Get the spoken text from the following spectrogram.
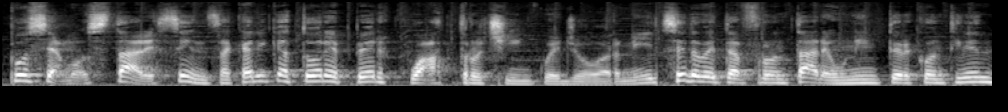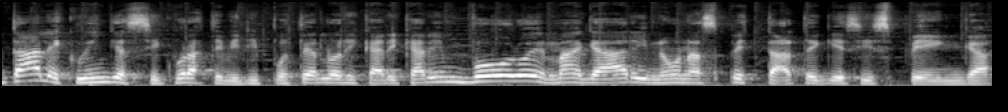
possiamo stare senza caricatore per 4-5 giorni. Se dovete affrontare un intercontinentale, quindi assicuratevi di poterlo ricaricare in volo e magari non aspettate che si spenga.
